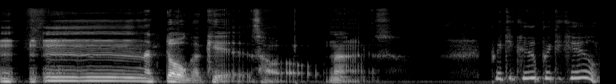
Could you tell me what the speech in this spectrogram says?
mm, a Togekiss Holo. Nice. Pretty cool, pretty cool.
